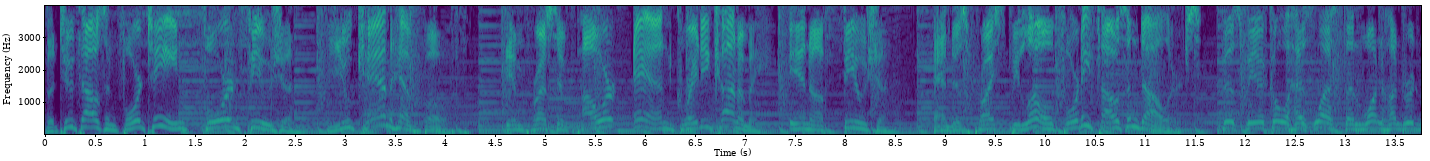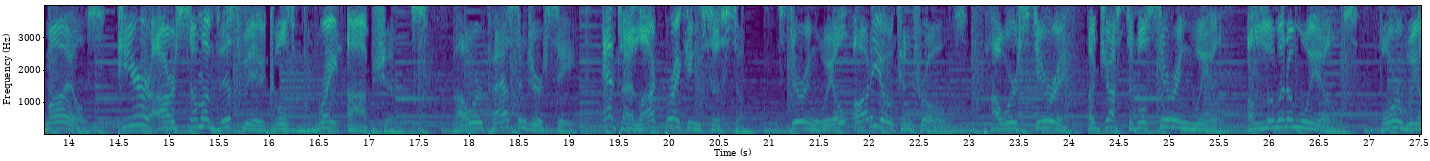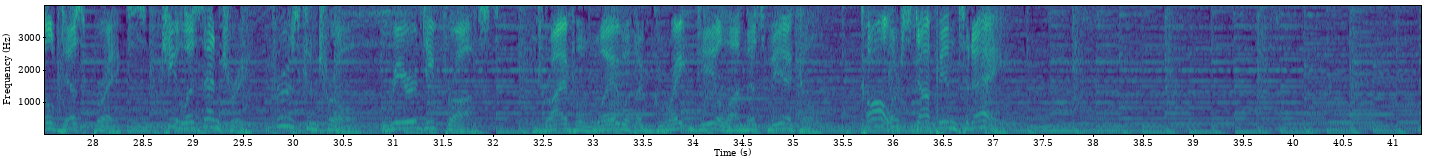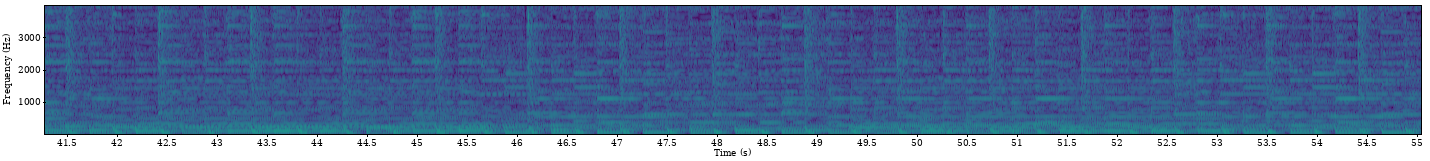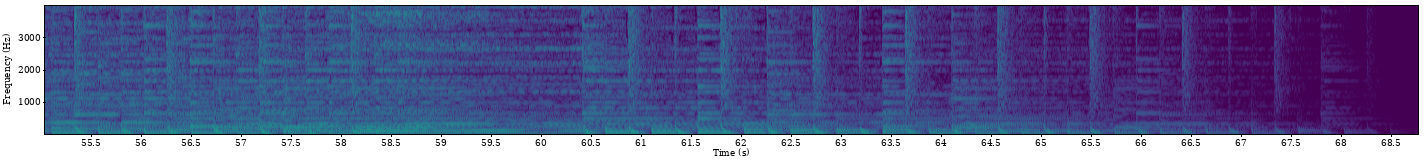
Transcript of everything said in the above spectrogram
The 2014 Ford Fusion. You can have both. Impressive power and great economy in a Fusion and is priced below $40,000. This vehicle has less than 100 miles. Here are some of this vehicle's great options. Power passenger seat, anti-lock braking system, steering wheel audio controls, power steering, adjustable steering wheel, aluminum wheels, four wheel disc brakes, keyless entry, cruise control, rear defrost. Drive away with a great deal on this vehicle. Call or stop in today.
